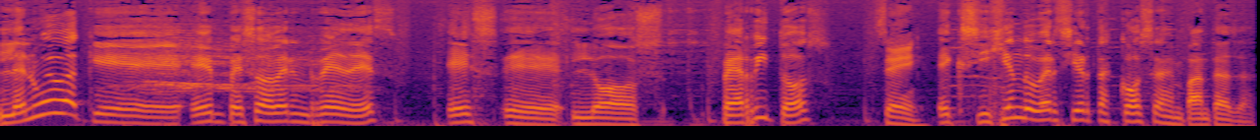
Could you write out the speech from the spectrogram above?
la nueva que he empezado a ver en redes es eh, los perritos Sí. exigiendo ver ciertas cosas en pantallas.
